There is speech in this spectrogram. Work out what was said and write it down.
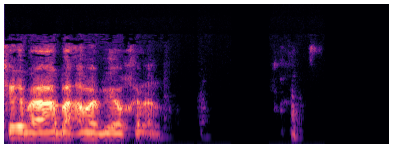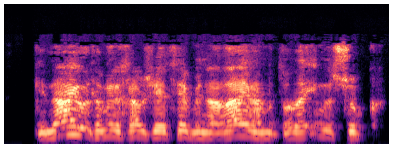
chiba, I'm going to be. גנאי הוא תלמיד חכם שיוצא בנעליים המתולעים לשוק.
